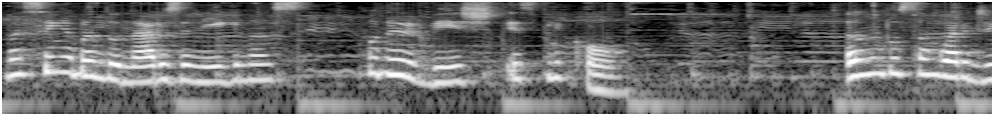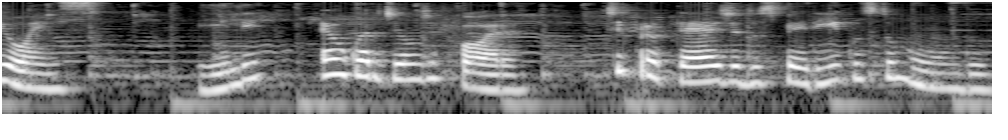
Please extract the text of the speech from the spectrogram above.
mas sem abandonar os enigmas, o derviche explicou. Ambos são guardiões. Ele é o guardião de fora, te protege dos perigos do mundo.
